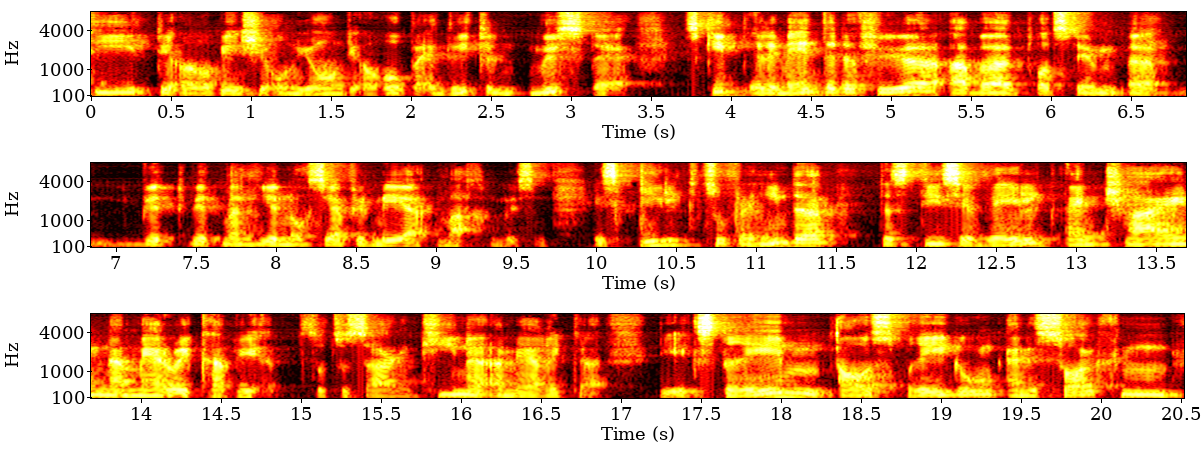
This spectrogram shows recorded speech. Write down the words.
die die Europäische Union, die Europa entwickeln müsste? Es gibt Elemente dafür, aber trotzdem äh, wird, wird man hier noch sehr viel mehr machen müssen. Es gilt zu verhindern, dass diese Welt ein China America wird, sozusagen China Amerika. Die Extremausprägung eines solchen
